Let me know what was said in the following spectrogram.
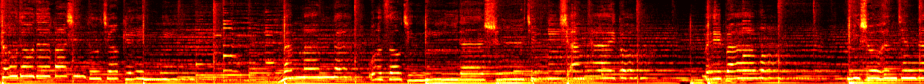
偷偷的把心都交给你。慢慢的，我走进你的世界，就很简单。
